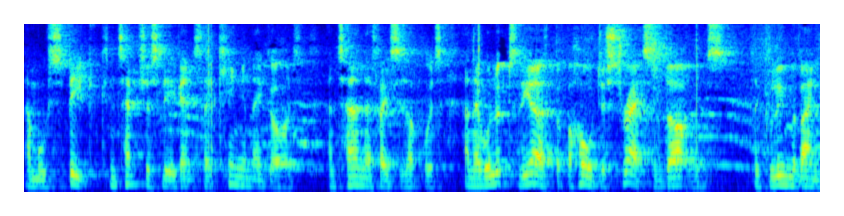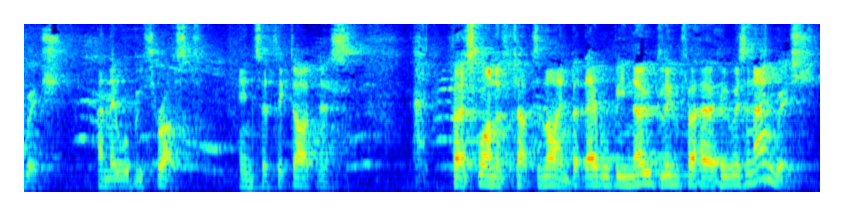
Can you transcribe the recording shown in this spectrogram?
and will speak contemptuously against their king and their God, and turn their faces upwards. And they will look to the earth, but behold, distress and darkness, the gloom of anguish, and they will be thrust into thick darkness. Verse 1 of chapter 9 But there will be no gloom for her who is in anguish.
